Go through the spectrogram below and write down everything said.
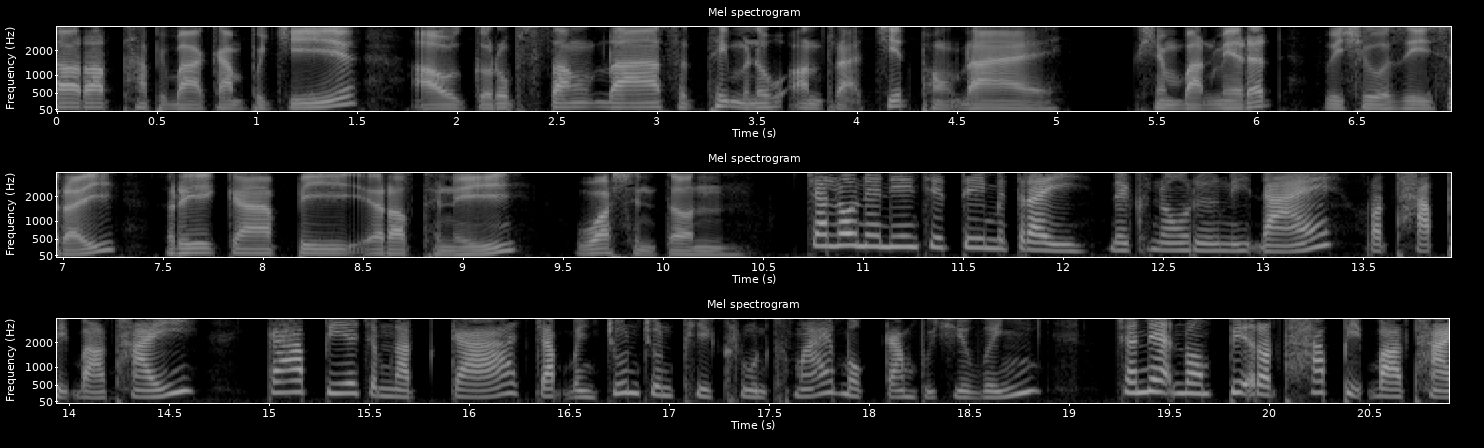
ដល់រដ្ឋាភិបាលកម្ពុជាឲ្យគោរពស្តង់ដារសិទ្ធិមនុស្សអន្តរជាតិផងដែរខ្ញុំបាទមេរិត Visual C ស្រីរាយការណ៍ពីរដ្ឋធានី Washington ចាលោកអ្នកនាងជាទីមេត្រី នៅក្នុងរឿងនេះដែររដ្ឋាភិបាលថៃ ការពារចំណាត់ការចាប់បញ្ជូនជនភៀសខ្លួនខ្មែរមកកម្ពុជាវិញចាអ្នកនាំពាក្យរដ្ឋាភិបាលថៃ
